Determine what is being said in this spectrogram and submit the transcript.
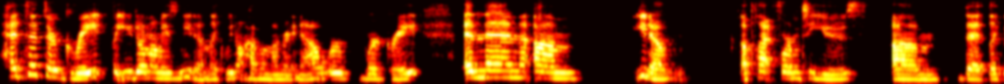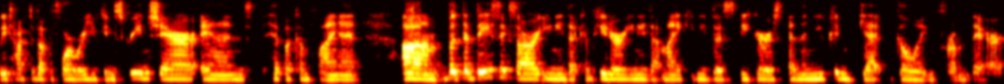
headsets are great, but you don't always need them. Like we don't have them on right now. We're we're great. And then um, you know, a platform to use um, that, like we talked about before, where you can screen share and HIPAA compliant. Um, but the basics are you need that computer, you need that mic, you need those speakers, and then you can get going from there.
